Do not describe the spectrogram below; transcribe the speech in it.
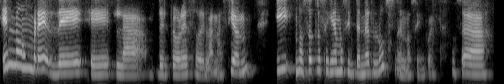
En nombre de, eh, la, del progreso de la nación, y nosotros seguíamos sin tener luz en los 50. O sea,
